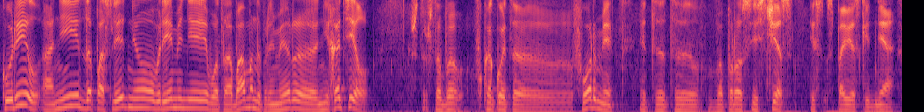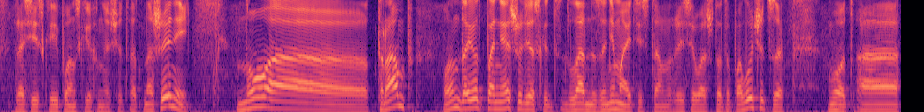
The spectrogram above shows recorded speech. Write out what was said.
Курил, они до последнего времени, вот Обама, например, э, не хотел чтобы в какой-то форме этот э, вопрос исчез из, с повестки дня российско-японских значит, отношений. Ну, а Трамп, он дает понять, что, дескать, ладно, занимайтесь там, если у вас что-то получится. Вот. А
